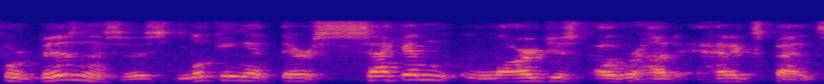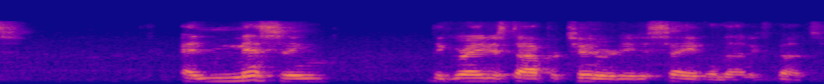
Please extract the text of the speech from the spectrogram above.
for businesses looking at their second largest overhead head expense and missing the greatest opportunity to save on that expense.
